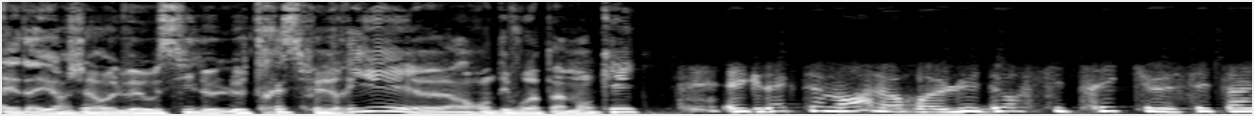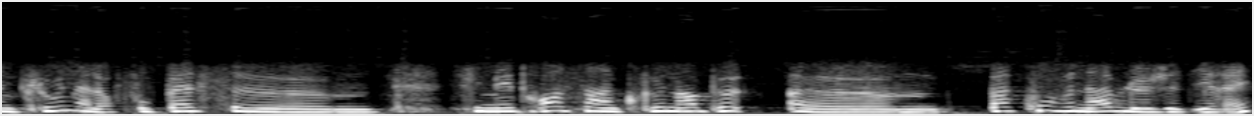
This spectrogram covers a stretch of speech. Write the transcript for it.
Et d'ailleurs, j'ai relevé aussi le, le 13 février, euh, un rendez-vous à pas manquer. Exactement. Alors euh, Ludor Citric, euh, c'est un clown. Alors faut pas se s'y méprendre. C'est un clown un peu euh, pas convenable, je dirais.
